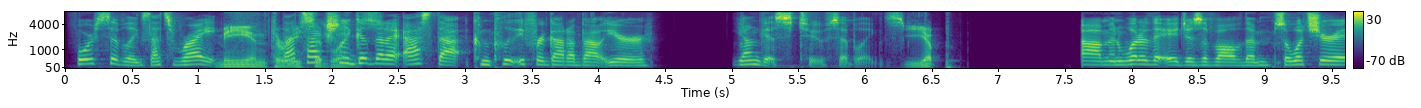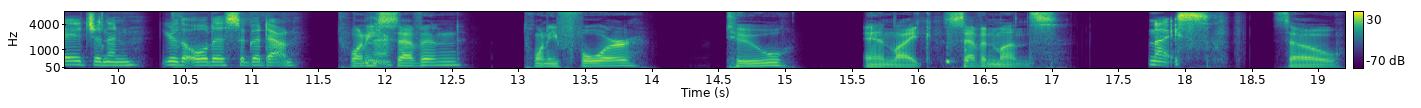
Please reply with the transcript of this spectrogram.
Four siblings. That's right. Me and three That's siblings. actually good that I asked that. Completely forgot about your youngest two siblings. Yep. Um, and what are the ages of all of them? So what's your age, and then you're the oldest, so go down. 27, 24, 2, and like seven months. Nice. So,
